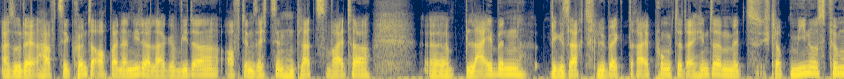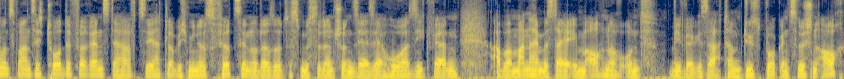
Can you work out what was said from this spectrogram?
Also der HFC könnte auch bei einer Niederlage wieder auf dem 16. Platz weiter äh, bleiben. Wie gesagt, Lübeck drei Punkte dahinter mit, ich glaube, minus 25 Tordifferenz. Der HFC hat, glaube ich, minus 14 oder so. Das müsste dann schon ein sehr, sehr hoher Sieg werden. Aber Mannheim ist da ja eben auch noch und wie wir gesagt haben, Duisburg inzwischen auch.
